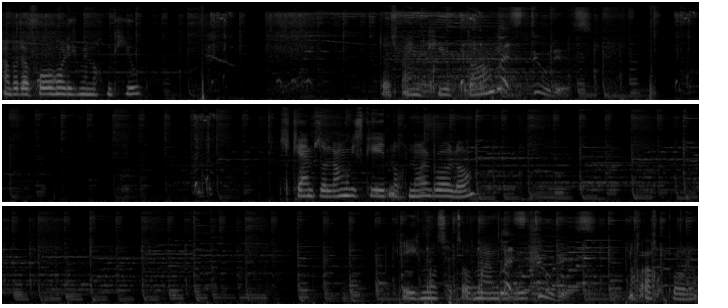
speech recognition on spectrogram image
Aber davor hole ich mir noch einen Cube. Da ist ein Cube da. Ich camp so lange wie es geht noch neun Brawler. Okay, ich muss jetzt auf meinem Gebüsch noch acht Brawler.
